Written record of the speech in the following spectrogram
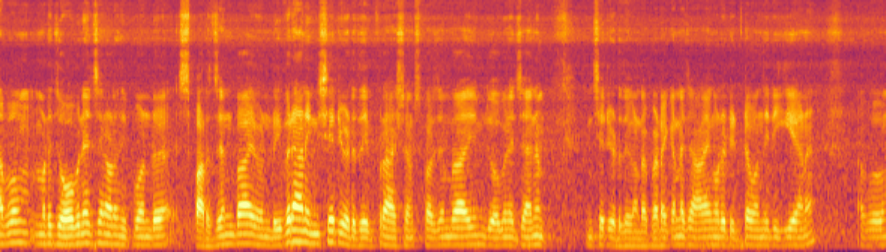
അപ്പം നമ്മുടെ ജോബിനച്ചൻ അവിടെ നിൽപ്പുണ്ട് സ്പർജൻ ബായ് ഉണ്ട്. ഇവരാണ് ഇനിഷ്യേറ്റീവ് എടുത്തത്. ഇപ്രാവശ്യം സ്പർജൻ ബായും ജോബിനച്ചാനും ഇനിഷ്യേറ്റീവ് എടുത്തത് കണ്ടോ? പിടക്കണ്ട ചായം കൊണ്ട് ഇട്ട് വന്നിരിക്കുകയാണ്. അപ്പം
